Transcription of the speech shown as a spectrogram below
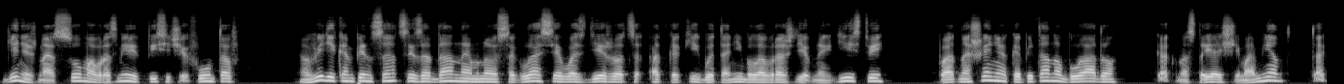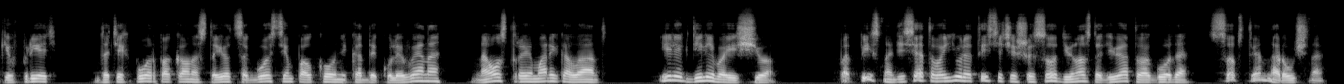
денежная сумма в размере тысячи фунтов в виде компенсации за данное мною согласие воздерживаться от каких бы то ни было враждебных действий по отношению к капитану Бладу, как в настоящий момент, так и впредь, до тех пор, пока он остается гостем полковника де Кулевена на острове Маригаланд или где-либо еще. Подписано 10 июля 1699 года, собственноручно.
